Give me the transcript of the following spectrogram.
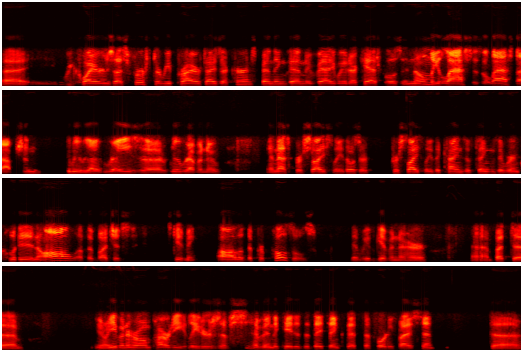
uh, requires us first to reprioritize our current spending, then evaluate our cash flows, and only last as the last option do we raise uh, new revenue. And that's precisely those are precisely the kinds of things that were included in all of the budgets. Excuse me, all of the proposals that we've given to her. Uh, but uh, you know, even her own party leaders have have indicated that they think that the 45 cent uh,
